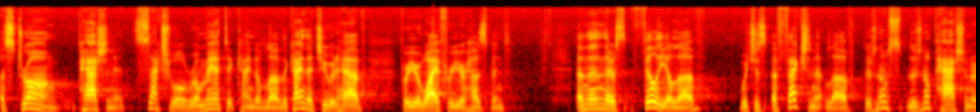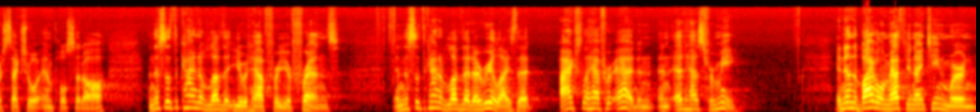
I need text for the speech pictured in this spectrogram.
a strong, passionate, sexual, romantic kind of love, the kind that you would have for your wife or your husband. And then there's filial love, which is affectionate love. There's no, there's no passion or sexual impulse at all. And this is the kind of love that you would have for your friends. And this is the kind of love that I realize that I actually have for Ed, and, and Ed has for me. And in the Bible, in Matthew 19, where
